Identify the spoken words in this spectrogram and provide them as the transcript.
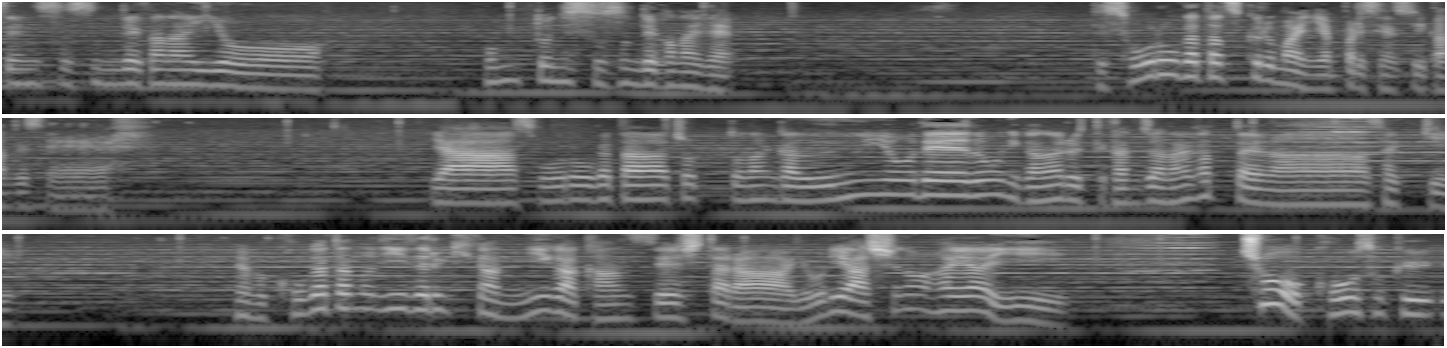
然進んでいかないよ。本当に進んでいかないね。で、走路型作る前にやっぱり潜水艦ですね。いやー、走路型ちょっとなんか運用でどうにかなるって感じじゃなかったよなさっき。やっぱ小型のディーゼル機関2が完成したら、より足の速い超高速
